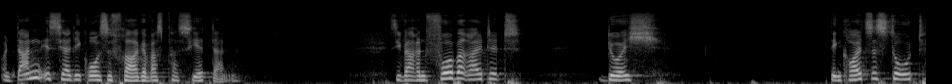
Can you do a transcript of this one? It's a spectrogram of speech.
Und dann ist ja die große Frage, was passiert dann? Sie waren vorbereitet durch den Kreuzestod,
